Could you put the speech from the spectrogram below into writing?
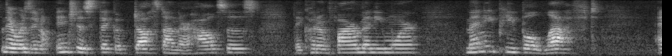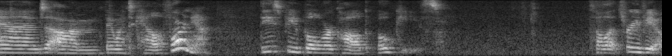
there was know, inches thick of dust on their houses they couldn't farm anymore many people left and um, they went to california. These people were called okies. So let's review.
